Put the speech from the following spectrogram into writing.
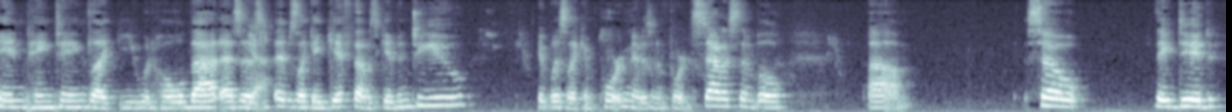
in paintings like you would hold that as a Yeah. it was like a gift that was given to you it was like important it was an important status symbol um so they did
